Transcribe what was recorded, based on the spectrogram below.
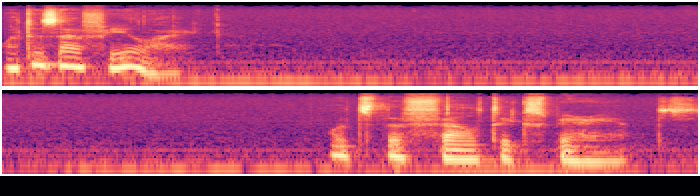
what does that feel like? What's the felt experience?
